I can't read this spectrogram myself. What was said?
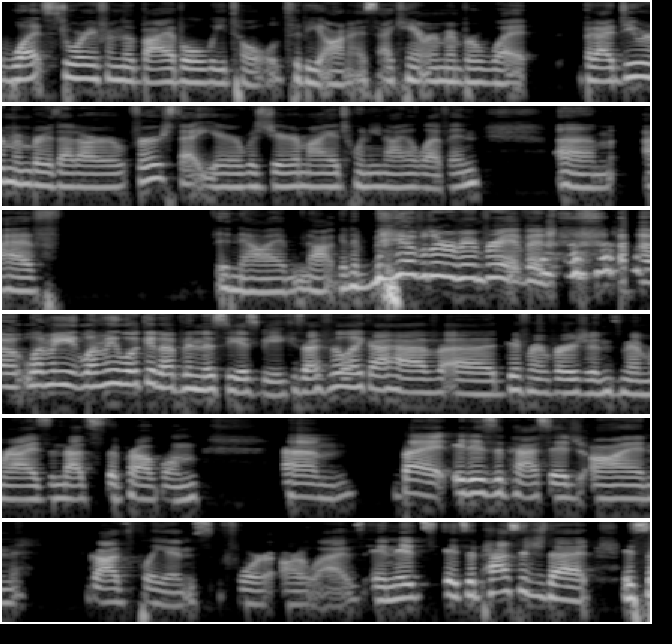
what story from the Bible we told, to be honest. I can't remember what, but I do remember that our verse that year was Jeremiah 29 11. Um, I've and now I'm not going to be able to remember it, but uh, let me let me look it up in the CSB because I feel like I have uh, different versions memorized, and that's the problem. Um, but it is a passage on God's plans for our lives, and it's it's a passage that is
